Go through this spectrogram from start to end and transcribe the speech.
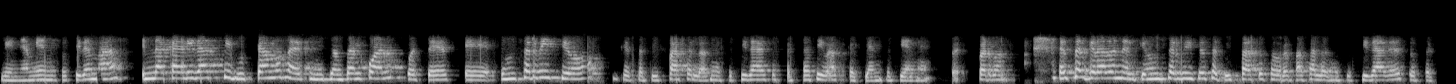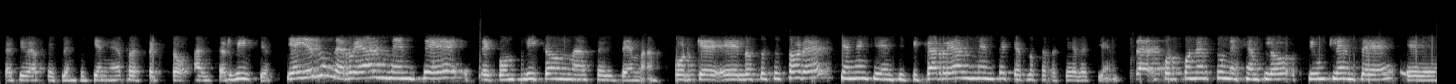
lineamientos y demás, la calidad, si buscamos la definición tal cual, pues es eh, un servicio que satisface las necesidades expectativas que el cliente tiene. Perdón, es el grado en el que un servicio satisface sobrepasa las necesidades o expectativas que el cliente tiene respecto al servicio. Y ahí es donde realmente se complica aún más el tema, porque eh, los asesores tienen que identificar realmente qué es lo que requiere el cliente. Por ponerte un ejemplo, si un cliente eh,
